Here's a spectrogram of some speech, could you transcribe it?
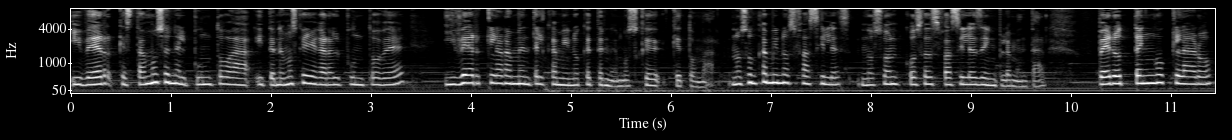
y ver que estamos en el punto A y tenemos que llegar al punto B y ver claramente el camino que tenemos que, tomar. No son caminos fáciles, no son cosas fáciles de implementar, pero tengo claro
